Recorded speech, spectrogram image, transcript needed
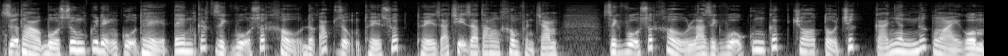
Dự thảo bổ sung quy định cụ thể tên các dịch vụ xuất khẩu được áp dụng thuế suất thuế giá trị gia tăng 0%. Dịch vụ xuất khẩu là dịch vụ cung cấp cho tổ chức cá nhân nước ngoài gồm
